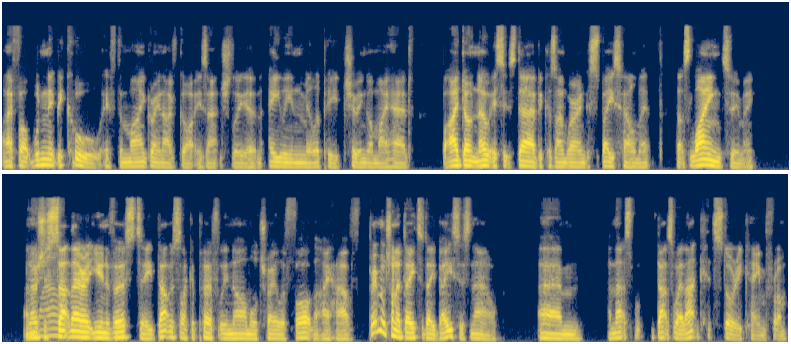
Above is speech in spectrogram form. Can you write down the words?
And I thought, wouldn't it be cool if the migraine I've got is actually an alien millipede chewing on my head? But I don't notice it's there because I'm wearing a space helmet that's lying to me. And I was wow. just sat there at university. That was like a perfectly normal trail of thought that I have pretty much on a day to day basis now. Um, and that's that's where that story came from.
